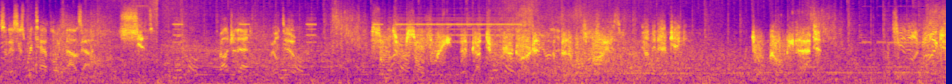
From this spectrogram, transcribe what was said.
So this is where Tabloid bows out. Shit. Roger that. Will do. Sol 2, Sol 3. They've got two rear guard. The better one's mine. Copy that, King. Don't copy that. See on, like it.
